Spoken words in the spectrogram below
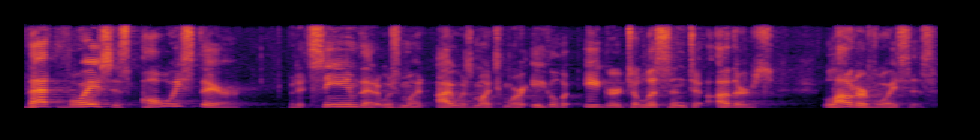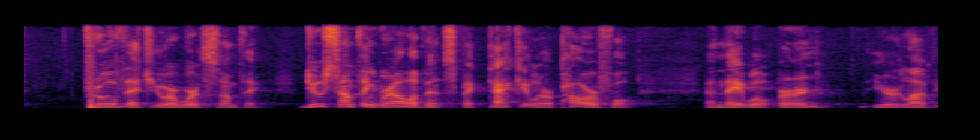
That voice is always there, but it seemed that it was much, I was much more eager, eager to listen to others, louder voices. Prove that you are worth something. Do something relevant, spectacular, powerful, and they will earn your love.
